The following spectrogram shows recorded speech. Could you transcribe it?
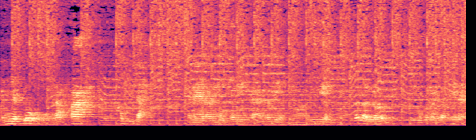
cái nhiệt độ của lạm pha không bị giảm. Cái này là một trong những cái điểm mà ưu điểm rất là lớn của con máy cà phê này.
